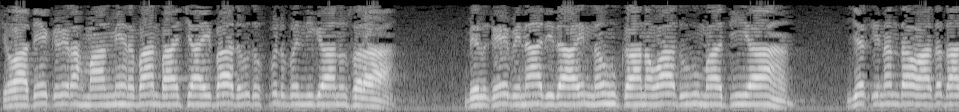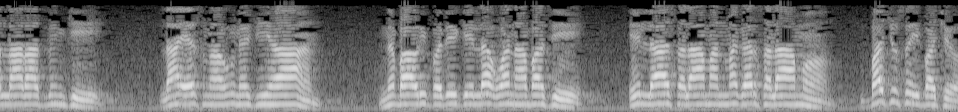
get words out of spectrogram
چې وعده کړی رحمان مهربان بادشاہ عبادت د خپل بندګانو سره بالغیب نادی دا انه کان وعده ماتیا یقینا دا وعده د الله راتلونکي لا يسمعون فيها نباوري پدې کې لغوا نه باسي الا سلامن مگر سلام بچو سي بچو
